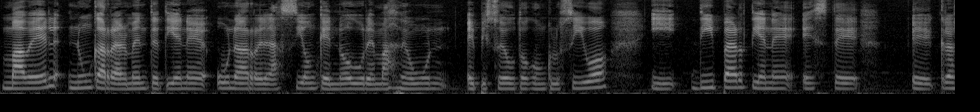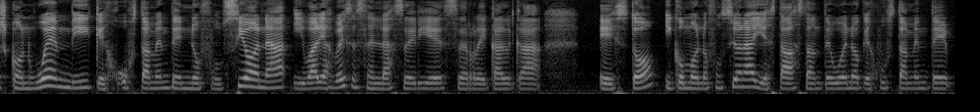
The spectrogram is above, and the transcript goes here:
Mabel nunca realmente tiene una relación que no dure más de un episodio autoconclusivo y Deeper tiene este eh, crush con Wendy que justamente no funciona y varias veces en la serie se recalca esto y cómo no funciona y está bastante bueno que justamente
